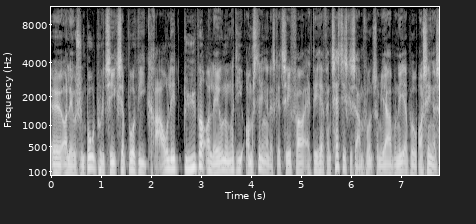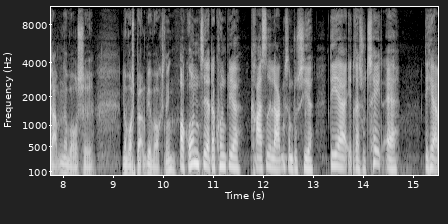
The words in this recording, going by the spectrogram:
øh, og lave symbolpolitik, så burde vi grave lidt dybere og lave nogle af de omstillinger, der skal til for, at det her fantastiske samfund, som jeg abonnerer på, også hænger sammen, når vores, øh, når vores børn bliver voksne. Ikke? Og grunden til, at der kun bliver krasset i lakken, som du siger, det er et resultat af det her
